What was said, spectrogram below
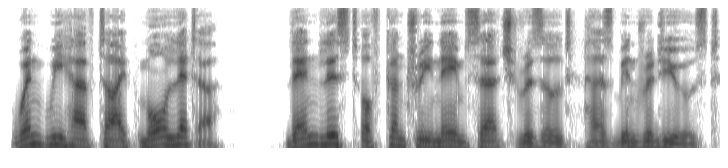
When we have type more letter, then list of country name search result has been reduced,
